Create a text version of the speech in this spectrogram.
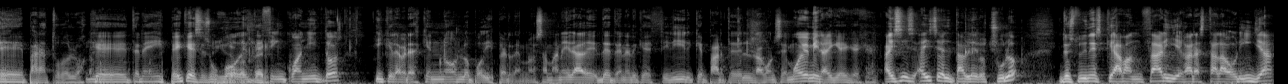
eh, para todos los que tenéis peques. Es un juego desde. 5 añitos y que la verdad es que no os lo podéis perder, ¿no? Esa manera de, de tener que decidir qué parte del dragón se mueve. Mira, hay que, que- que- ahí, sí, ahí sí el tablero chulo, entonces tú tienes que avanzar y llegar hasta la orilla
